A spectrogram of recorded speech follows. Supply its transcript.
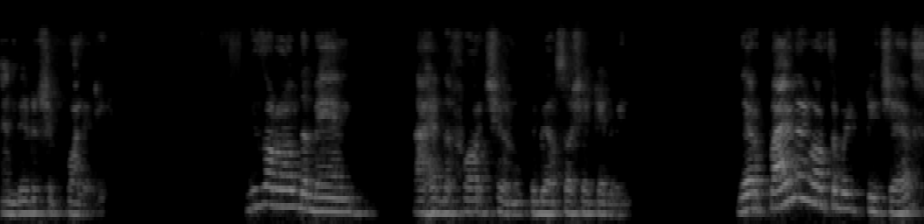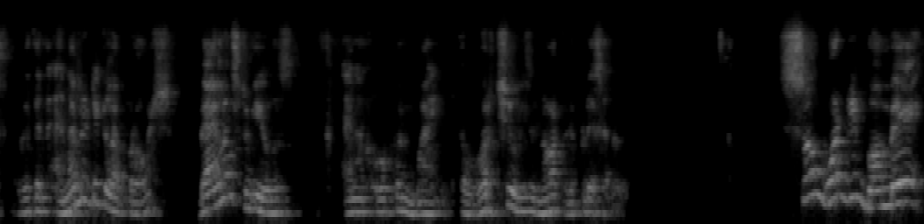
and leadership quality. These are all the men I had the fortune to be associated with. They are pioneering orthopedic teachers with an analytical approach, balanced views, and an open mind. A virtue is not replaceable. So, what did Bombay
